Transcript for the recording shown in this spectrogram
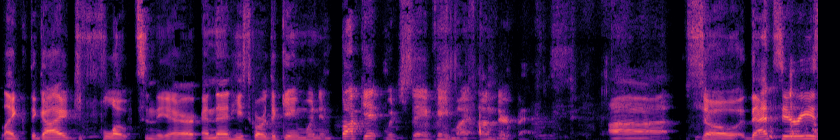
Like the guy just floats in the air, and then he scored the game-winning bucket, which saved me my under bet. Uh, so that series,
